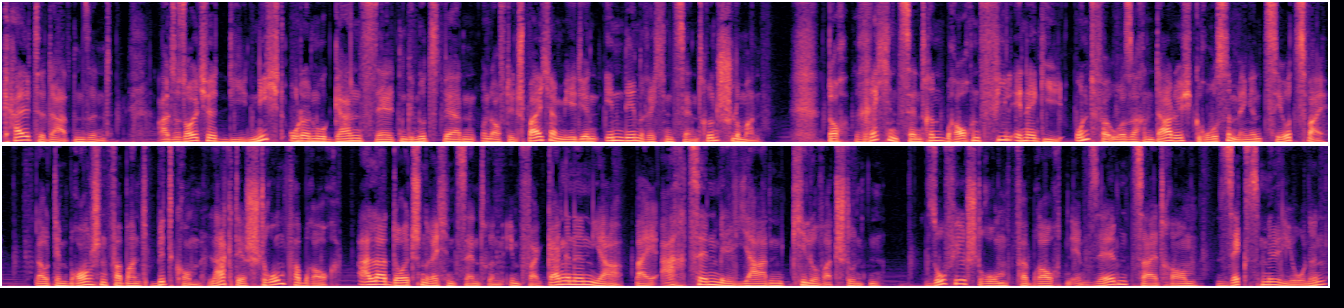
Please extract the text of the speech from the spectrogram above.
kalte Daten sind. Also solche, die nicht oder nur ganz selten genutzt werden und auf den Speichermedien in den Rechenzentren schlummern. Doch Rechenzentren brauchen viel Energie und verursachen dadurch große Mengen CO2. Laut dem Branchenverband Bitkom lag der Stromverbrauch aller deutschen Rechenzentren im vergangenen Jahr bei 18 Milliarden Kilowattstunden. So viel Strom verbrauchten im selben Zeitraum 6 Millionen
